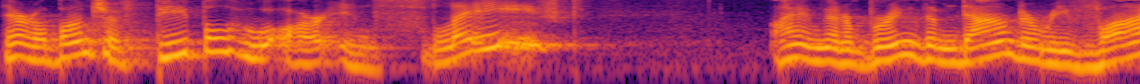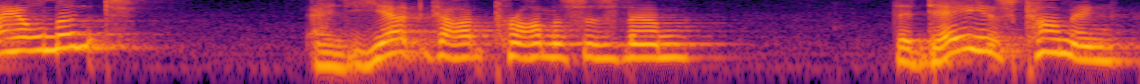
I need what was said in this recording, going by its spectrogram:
they're a bunch of people who are enslaved. I am going to bring them down to revilement. And yet God promises them the day is coming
